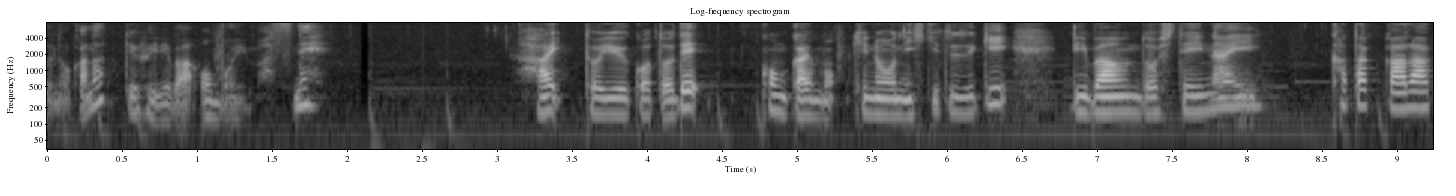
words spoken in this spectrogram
うのかなっていうふうには思いますね。はいということで今回も昨日に引き続きリバウンドしていない方から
